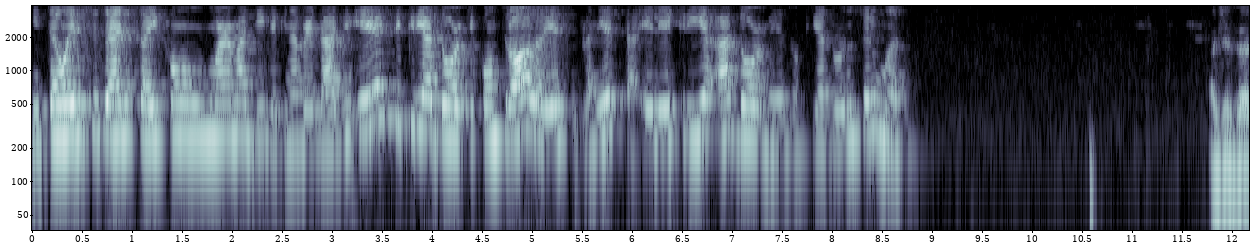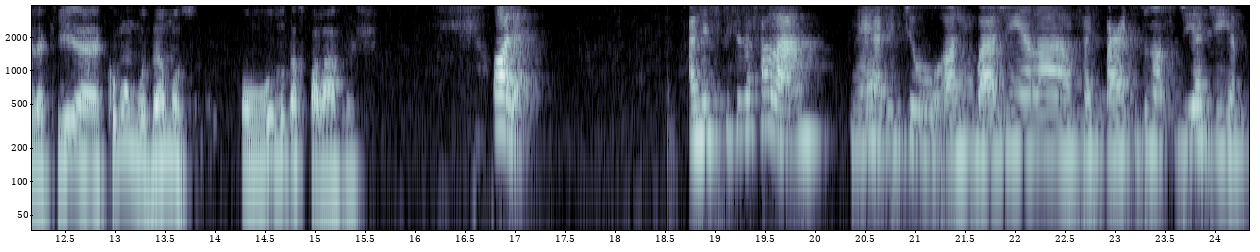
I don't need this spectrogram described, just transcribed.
Então, eles fizeram isso aí com uma armadilha, que, na verdade, esse Criador que controla esse planeta, ele cria a dor mesmo, o Criador no ser humano. A Gisele aqui, é como mudamos o uso das palavras? Olha, a gente precisa falar, né? A gente, a linguagem, ela faz parte do nosso dia a dia.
